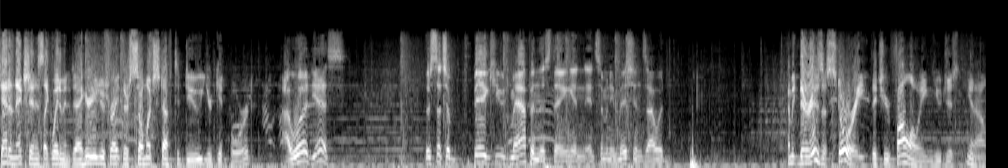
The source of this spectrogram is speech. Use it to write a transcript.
Shadow Next Gen is like, wait a minute, did I hear you just right? There's so much stuff to do, you get bored. I would, yes. There's such a big, huge map in this thing, and, and so many missions. I would. I mean, there is a story that you're following. You just, you know,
